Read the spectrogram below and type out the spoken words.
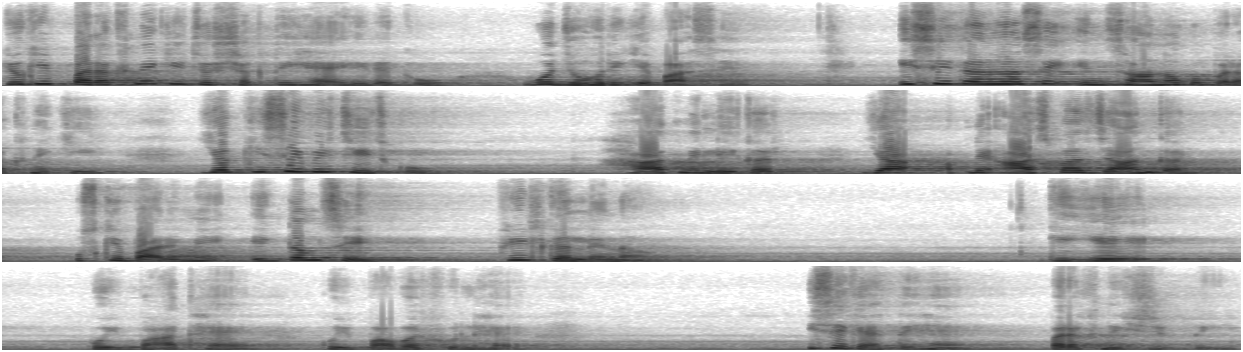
क्योंकि परखने की जो शक्ति है हीरे को वो जोहरी के पास है। इसी तरह से इंसानों को परखने की या किसी भी चीज़ को हाथ में लेकर या अपने आसपास जानकर उसके बारे में एकदम से फील कर लेना कि ये कोई बात है, कोई पावरफुल है। इसे कहते हैं परखने की शक्ति।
